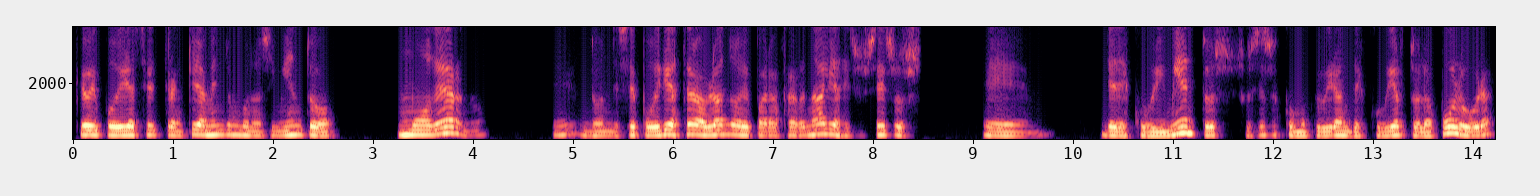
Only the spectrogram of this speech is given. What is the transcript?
que hoy podría ser tranquilamente un conocimiento moderno, ¿eh? donde se podría estar hablando de parafernalias, de sucesos, eh, de descubrimientos, sucesos como que hubieran descubierto la pólvora,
